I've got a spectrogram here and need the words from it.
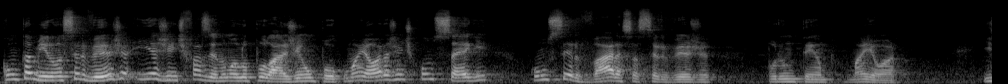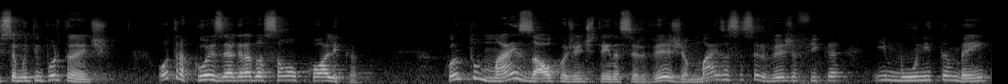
contaminam a cerveja e a gente fazendo uma lupulagem um pouco maior, a gente consegue conservar essa cerveja por um tempo maior. Isso é muito importante. Outra coisa é a graduação alcoólica. Quanto mais álcool a gente tem na cerveja, mais essa cerveja fica imune também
